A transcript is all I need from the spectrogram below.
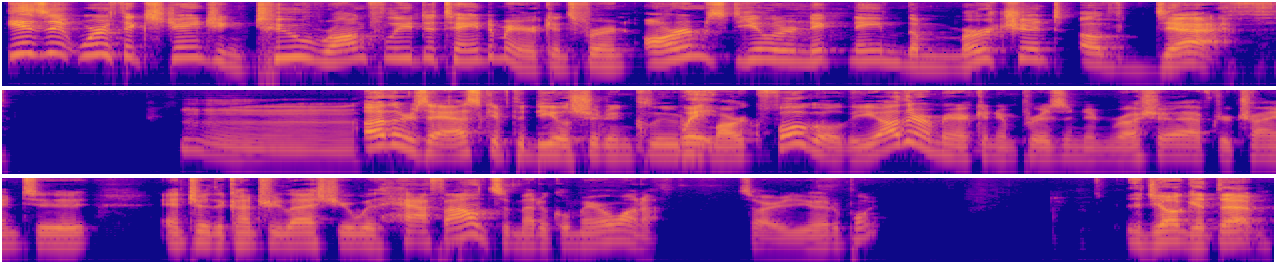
is it worth exchanging two wrongfully detained Americans for an arms dealer nicknamed the Merchant of Death? Hmm. Others ask if the deal should include Wait. Marc Fogel, the other American imprisoned in Russia after trying to enter the country last year with half ounce of medical marijuana. Sorry, you had a point. Did y'all get that?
